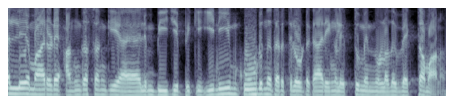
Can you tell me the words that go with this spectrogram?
എൽ എമാരുടെ അംഗസംഖ്യയായാലും ബി ജെ പിക്ക് ഇനിയും കൂടുന്ന തരത്തിലോട്ട് കാര്യങ്ങൾ എത്തുമെന്നുള്ളത് വ്യക്തമാണ്.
